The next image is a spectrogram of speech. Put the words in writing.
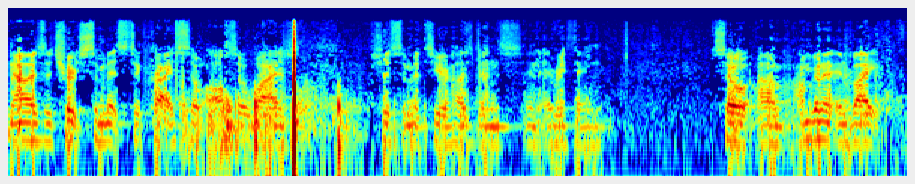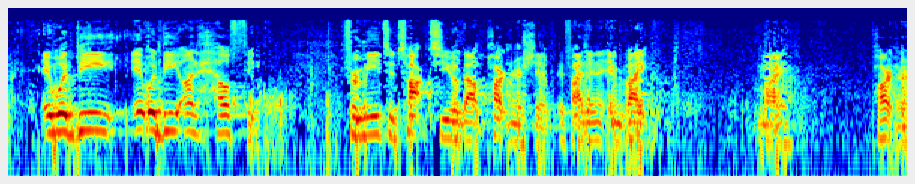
Now, as the church submits to Christ, so also wives should submit to your husbands in everything. So um, I'm going to invite. It would be it would be unhealthy for me to talk to you about partnership if I didn't invite my partner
